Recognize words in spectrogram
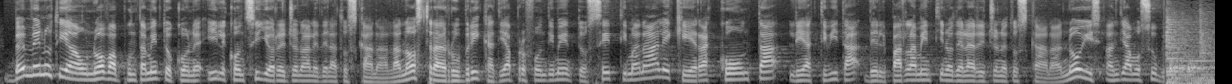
Benvenuti a un nuovo appuntamento con il Consiglio regionale della Toscana, la nostra rubrica di approfondimento settimanale che racconta le attività del Parlamentino della Regione Toscana. Noi andiamo subito.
